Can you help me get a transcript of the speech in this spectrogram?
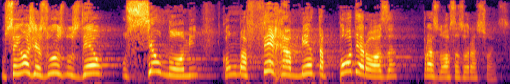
O Senhor Jesus nos deu o seu nome como uma ferramenta poderosa para as nossas orações.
